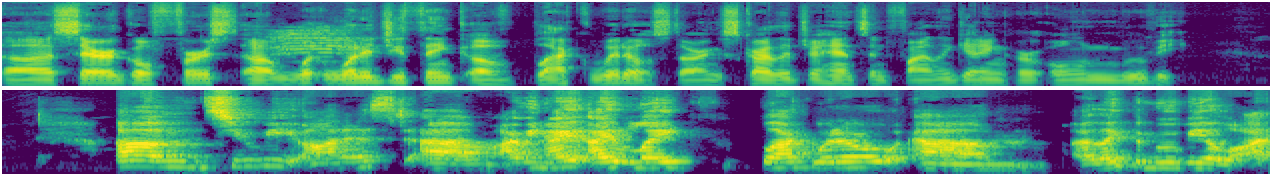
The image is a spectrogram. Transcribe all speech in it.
uh, Sarah go first. Uh, what what did you think of Black Widow, starring Scarlett Johansson, finally getting her own movie? Um, to be honest, um, I mean, I, I like Black Widow. Um, I like the movie a lot.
